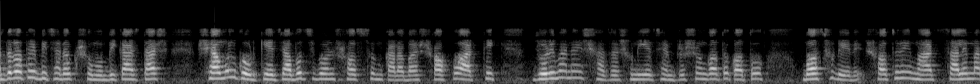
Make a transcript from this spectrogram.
আদালতে বিচারক সৌম বিকাশ দাস শ্যামল গোড়কে যাবজ্জীবন সশ্রম কারাবাস সহ আর্থিক জরিমানার সাজা শুনিয়েছেন। প্রসঙ্গত, গত বছরের সতেরোই মার্চ সালেমা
